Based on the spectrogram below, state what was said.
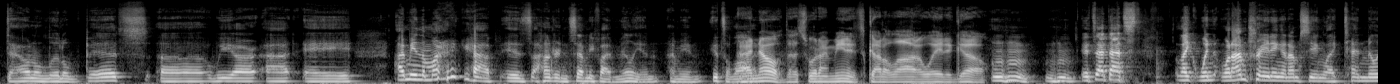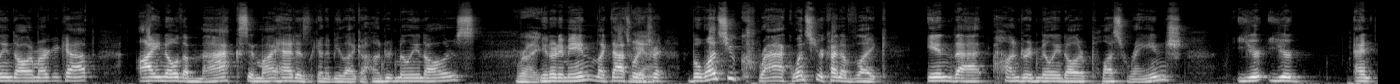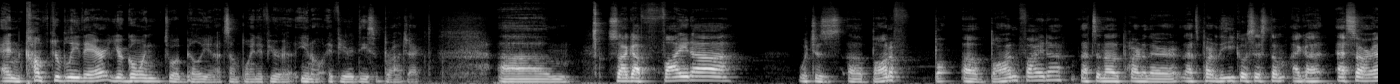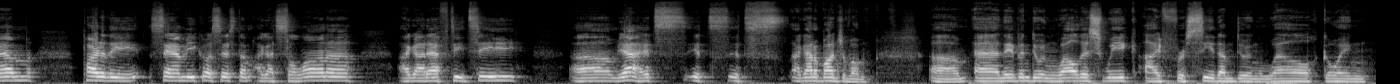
Down a little bit. Uh, we are at a. I mean, the market cap is 175 million. I mean, it's a lot. I know, that's what I mean. It's got a lot of way to go. Mhm mhm it's at that like when when I'm trading and I'm seeing like 10 million dollar market cap. I know the max in my head is going to be like 100 million dollars. Right. You know what I mean? Like that's where Yeah. you trade. But once you crack, once you're kind of like in that hundred million dollar plus range, you're you're and and comfortably there, you're going to a billion at some point if you're you know if you're a decent project. Um, so I got FIDA, which is uh, Bonif- Bo- uh, Bonfida. That's another part of their. That's part of the ecosystem. I got SRM, part of the SAM ecosystem. I got Solana. I got FTT. Um, yeah, it's it's it's. I got a bunch of them, um, and they've been doing well this week. I foresee them doing well going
